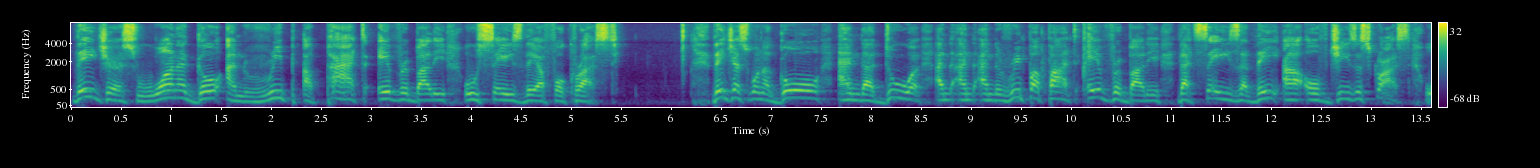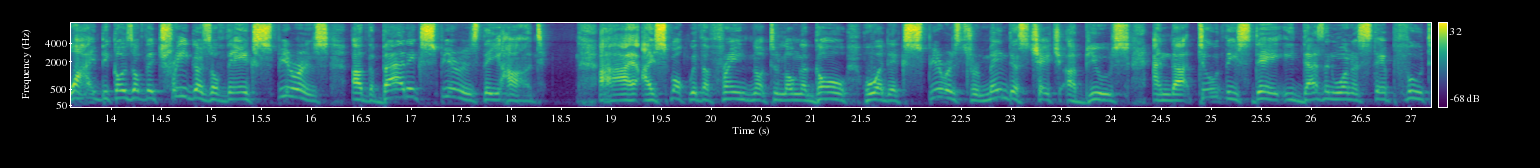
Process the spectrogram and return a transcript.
they just want to go and rip apart everybody who says they are for Christ. They just want to go and uh, do uh, and, and, and rip apart everybody that says that they are of Jesus Christ. Why? Because of the triggers of the experience, of the bad experience they had. I, I, spoke with a friend not too long ago who had experienced tremendous church abuse, and uh, to this day, he doesn't want to step foot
